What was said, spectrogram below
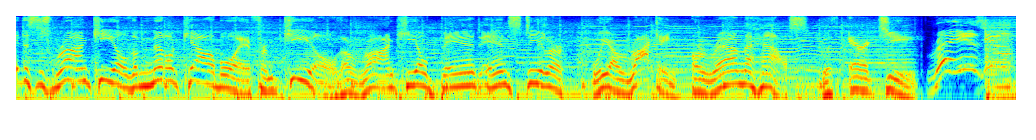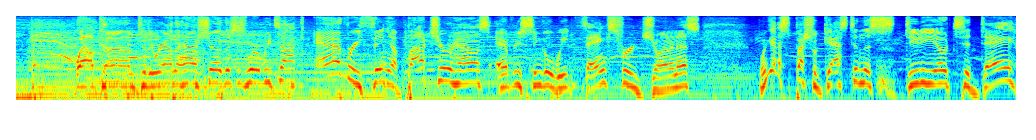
Hey, this is Ron Keel, the Metal Cowboy from Keel, the Ron Keel Band and Steeler. We are rocking around the house with Eric G. Welcome to the Around the House Show. This is where we talk everything about your house every single week. Thanks for joining us. We got a special guest in the studio today,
